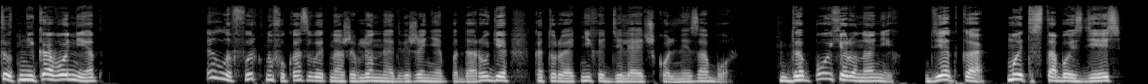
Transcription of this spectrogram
Тут никого нет», Элла, фыркнув, указывает на оживленное движение по дороге, которое от них отделяет школьный забор. «Да похеру на них! Детка, мы-то с тобой здесь!»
